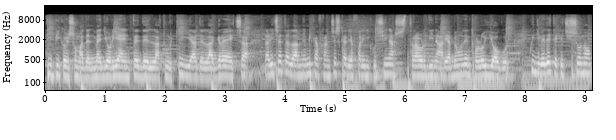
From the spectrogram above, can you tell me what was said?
tipico insomma del Medio Oriente, della Turchia, della Grecia. La ricetta della mia amica Francesca di Affari di Cucina straordinaria. Abbiamo dentro lo yogurt, quindi vedete che ci sono,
